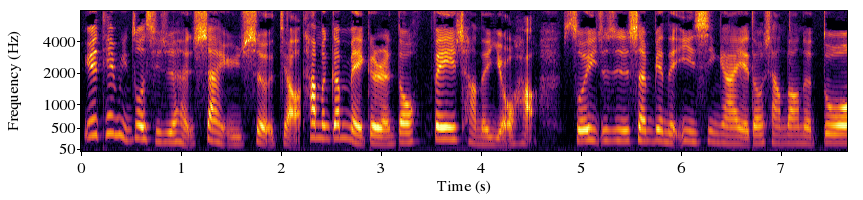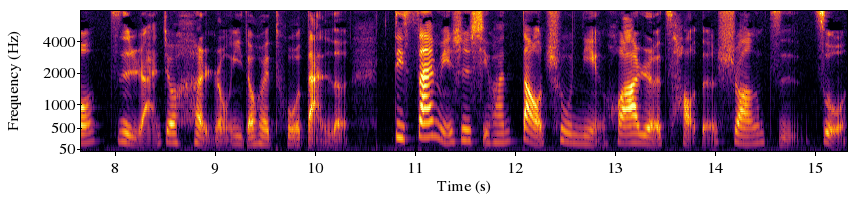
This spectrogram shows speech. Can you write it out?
因为天秤座其实很善于社交，他们跟每个人都非常的友好，所以就是身边的异性啊也都相当的多，自然就很容易都会脱单了。第三名是喜欢到处拈花惹草的双子座，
